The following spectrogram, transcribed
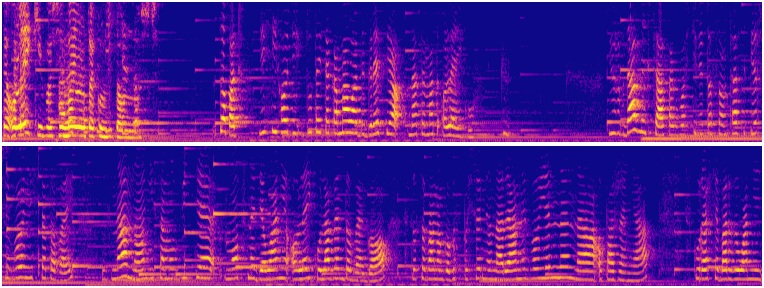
Te olejki właśnie Ale mają taką zdolność. Zobacz, jeśli chodzi tutaj taka mała dygresja na temat olejków. Już w dawnych czasach, właściwie to są czasy I wojny światowej, znano niesamowicie mocne działanie olejku lawendowego. Stosowano go bezpośrednio na rany wojenne, na oparzenia. Skóra się bardzo ładnie y,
